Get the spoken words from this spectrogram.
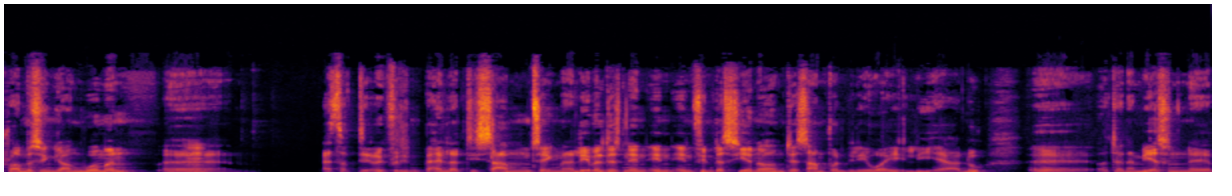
Promising Young Woman. Øh, mm. Altså, det er jo ikke, fordi den behandler de samme ting, men alligevel det er sådan en, en, en film, der siger noget om det samfund, vi lever i lige her og nu. Øh, og den er mere sådan øh,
